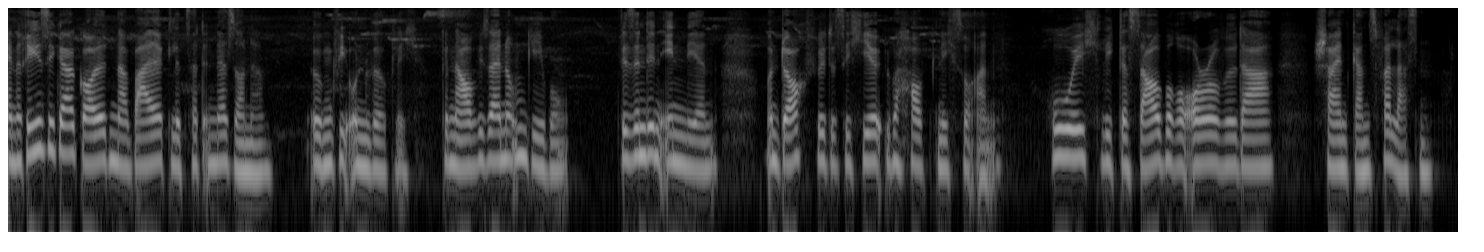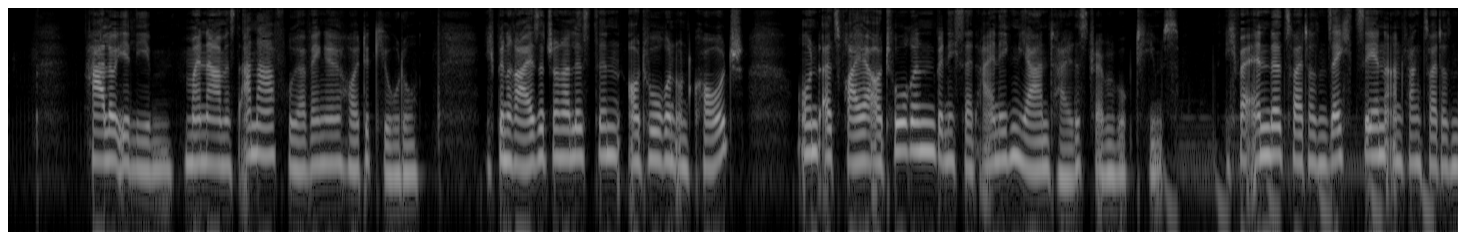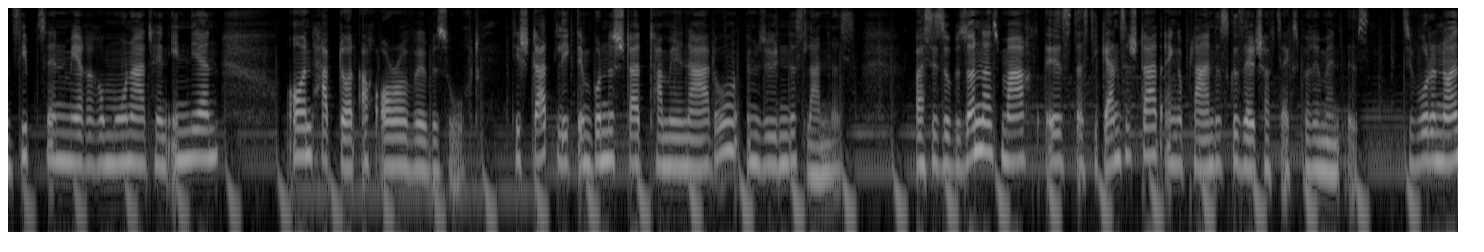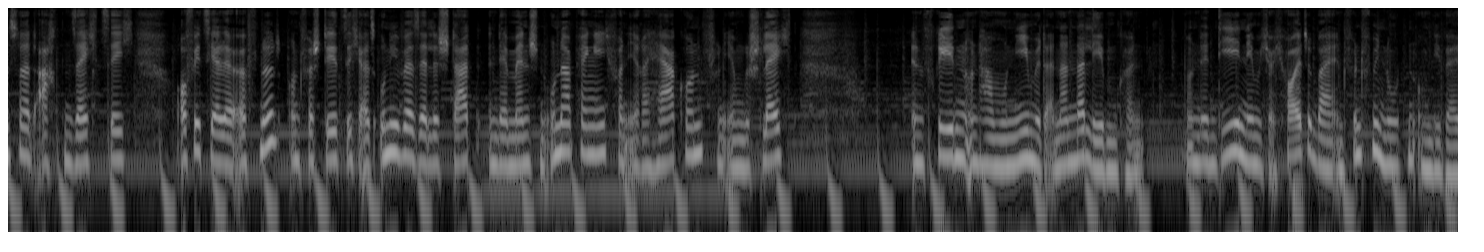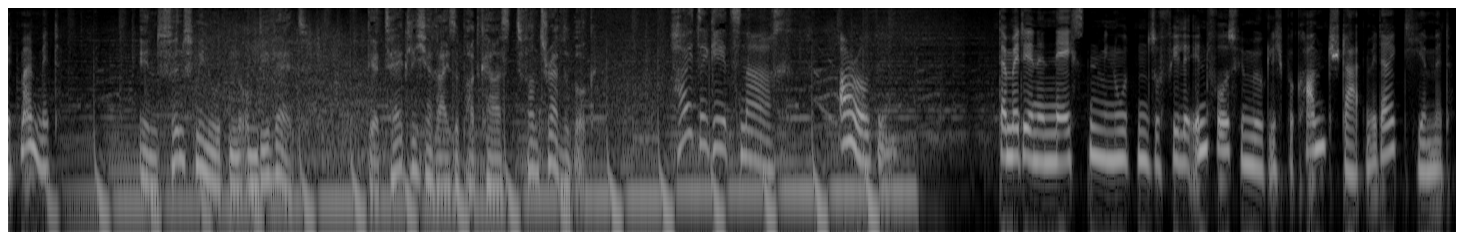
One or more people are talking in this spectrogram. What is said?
Ein riesiger goldener Ball glitzert in der Sonne. Irgendwie unwirklich. Genau wie seine Umgebung. Wir sind in Indien und doch fühlt es sich hier überhaupt nicht so an. Ruhig liegt das saubere Oroville da, scheint ganz verlassen. Hallo ihr Lieben, mein Name ist Anna, früher Wengel, heute Kyoto. Ich bin Reisejournalistin, Autorin und Coach und als freie Autorin bin ich seit einigen Jahren Teil des Travelbook Teams. Ich war Ende 2016, Anfang 2017 mehrere Monate in Indien und habe dort auch Oroville besucht. Die Stadt liegt im Bundesstaat Tamil Nadu im Süden des Landes. Was sie so besonders macht, ist, dass die ganze Stadt ein geplantes Gesellschaftsexperiment ist. Sie wurde 1968 offiziell eröffnet und versteht sich als universelle Stadt, in der Menschen unabhängig von ihrer Herkunft, von ihrem Geschlecht in Frieden und Harmonie miteinander leben können. Und in die nehme ich euch heute bei in fünf Minuten um die Welt mal mit. In fünf Minuten um die Welt. Der tägliche Reisepodcast von Travelbook. Heute geht's nach Oroville. Damit ihr in den nächsten Minuten so viele Infos wie möglich bekommt, starten wir direkt hiermit.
